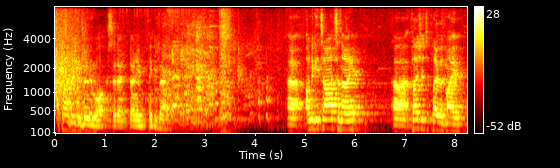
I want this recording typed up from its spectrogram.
I can't do the moonwalk, so don't, don't even think about it. Uh, on the guitar tonight, uh, pleasure to play with my,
